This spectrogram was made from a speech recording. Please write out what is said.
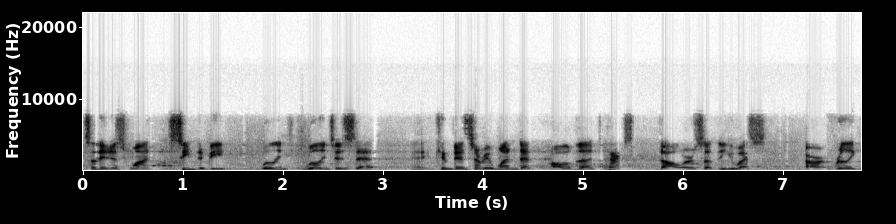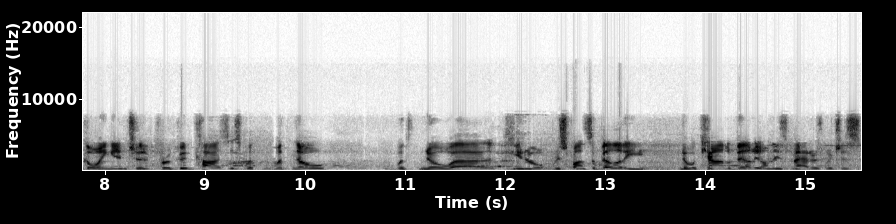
So they just want seem to be willing willing to convince everyone that all of the tax dollars of the U.S. are really going into for good causes with, with no with no uh, you know responsibility, no accountability on these matters, which is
